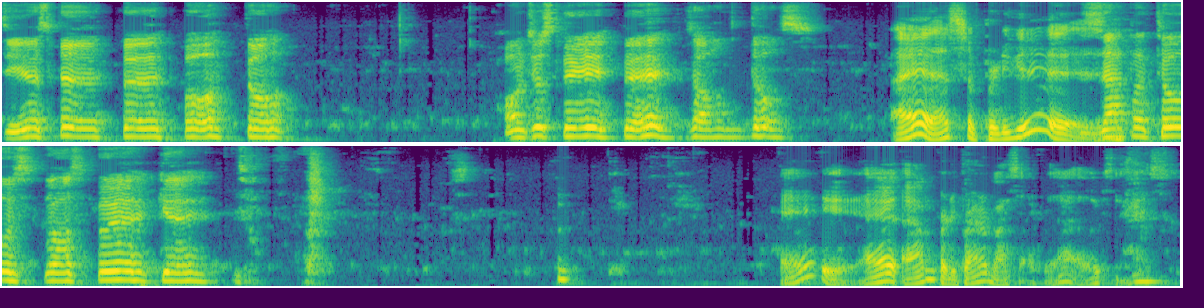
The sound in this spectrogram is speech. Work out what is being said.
Diez ocho. Conchos de pesados. Ah, hey, that's a pretty good. Zapatos dos peque. Hey, I, I'm pretty proud of myself for that. It looks nice.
